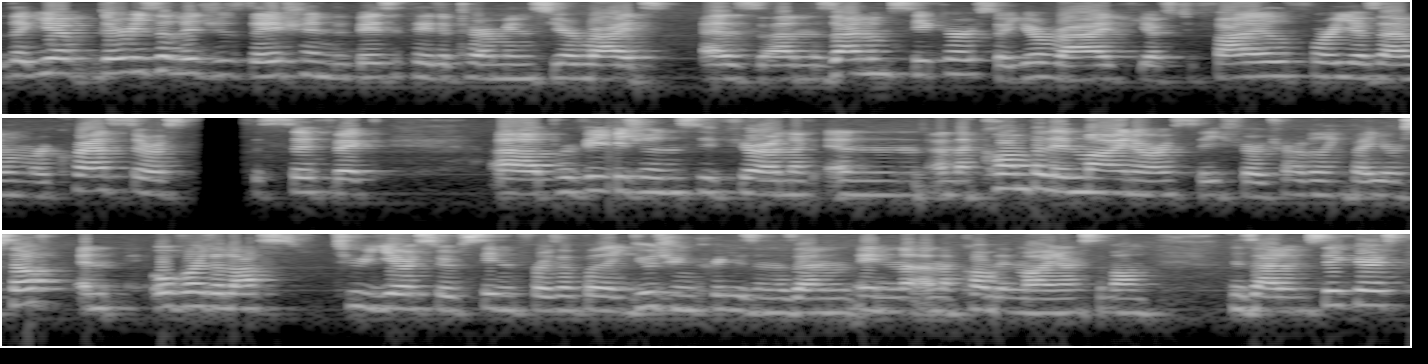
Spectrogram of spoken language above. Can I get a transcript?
like you have there is a legislation that basically determines your rights as an asylum seeker. So you arrive, you have to file for your asylum request. There are specific uh, provisions if you're an, an, an, accompanied minor, so if you're traveling by yourself. And over the last two years, we've seen, for example, a huge increase in, in unaccompanied minors among asylum seekers.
